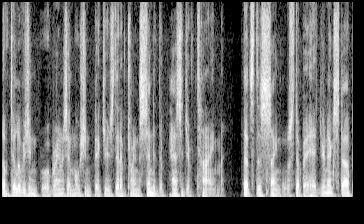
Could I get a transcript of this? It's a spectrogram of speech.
of television programs and motion pictures that have transcended the passage of time. That's the signpost up ahead. Your next stop,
